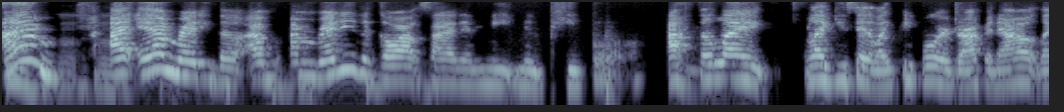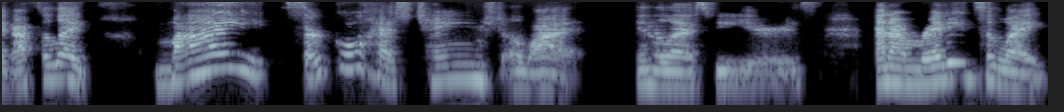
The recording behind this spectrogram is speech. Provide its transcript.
I am mm-hmm. I am ready though. I'm I'm ready to go outside and meet new people. I feel like like you said, like people are dropping out. Like I feel like my circle has changed a lot in the last few years. And I'm ready to like,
